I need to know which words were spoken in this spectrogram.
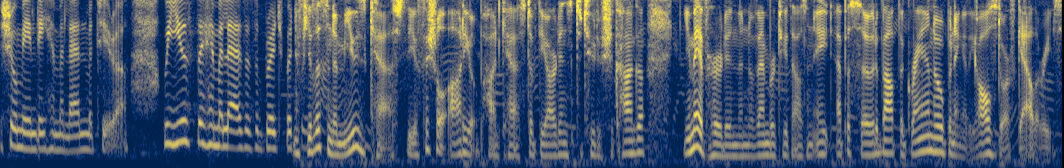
show mainly Himalayan material. We use the Himalayas as a bridge between. If you listen to Musecast, the official audio podcast of the Art Institute of Chicago, you may have heard in the November 2008 episode about the grand opening of the Alsdorf Galleries,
